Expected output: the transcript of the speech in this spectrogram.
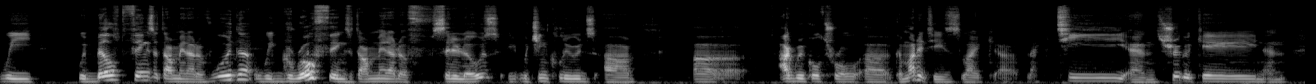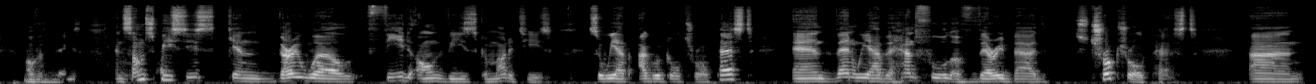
we we build things that are made out of wood. We grow things that are made out of cellulose, which includes uh, uh, agricultural uh, commodities like uh, like tea and sugarcane and other mm-hmm. things. And some species can very well feed on these commodities. So we have agricultural pests, and then we have a handful of very bad structural pests. And,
